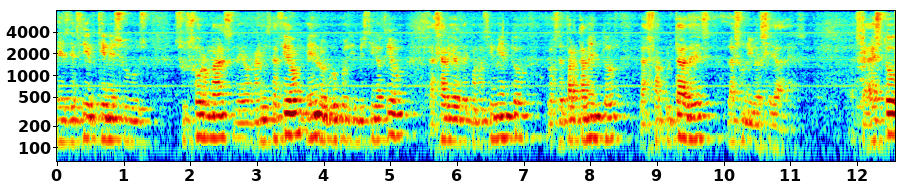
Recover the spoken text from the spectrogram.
es decir, tiene sus, sus formas de organización en los grupos de investigación, las áreas de conocimiento, los departamentos, las facultades, las universidades. O sea, esto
